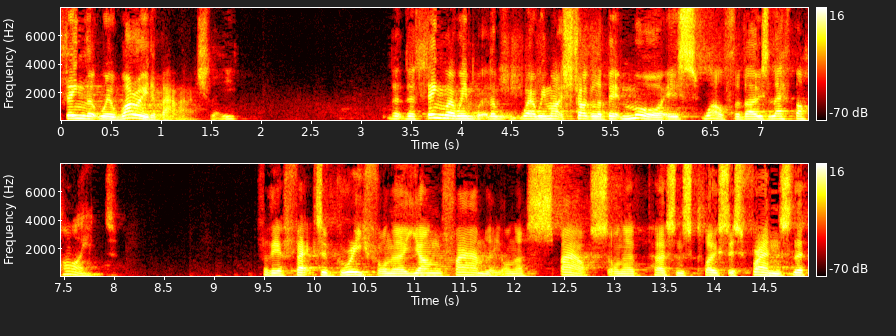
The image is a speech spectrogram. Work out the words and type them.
thing that we're worried about, actually. The, the thing where we, where we might struggle a bit more is, well, for those left behind, for the effect of grief on a young family, on a spouse, on a person's closest friends, the,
